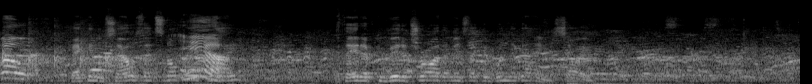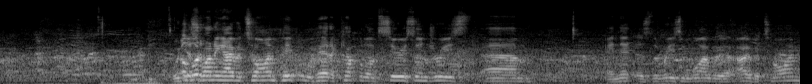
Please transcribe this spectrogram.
Well, Backing themselves, that's not bad Yeah. play. If they had a converted try, that means they could win the game. So we're just would- running over time, people. We've had a couple of serious injuries, um, and that is the reason why we're over time.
